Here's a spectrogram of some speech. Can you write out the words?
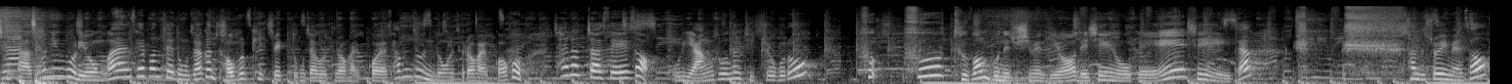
자, 토닝볼 이용한 세 번째 동작은 더블 킥백 동작으로 들어갈 거예요. 삼두 운동으로 들어갈 거고 차렷 자세에서 우리 양손을 뒤쪽으로 후, 후 두 번 보내주시면 돼요. 내쉬는 호흡에 시작. 산도 조이면서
